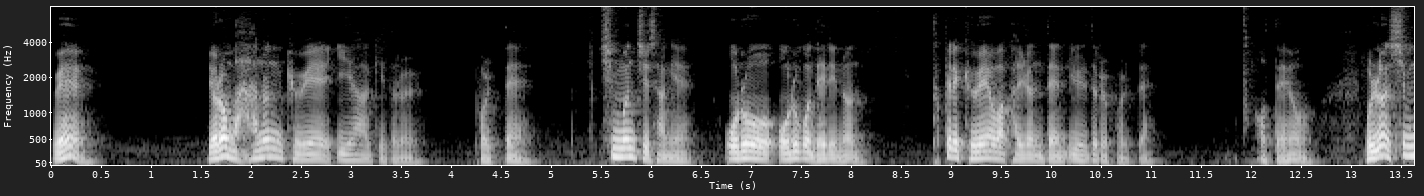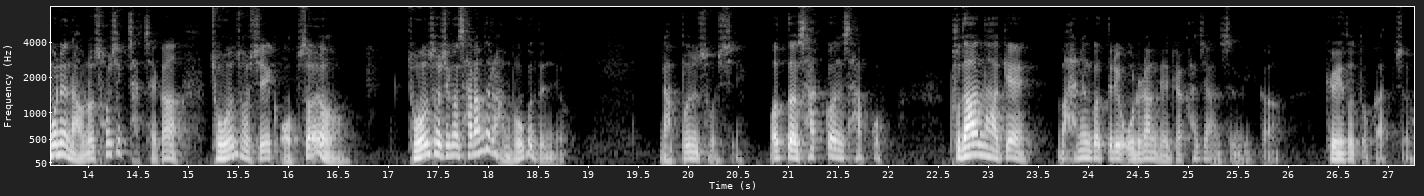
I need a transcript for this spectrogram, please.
왜? 여러 많은 교회 이야기들을 볼 때 신문지상에 오르, 오르고 내리는 특별히 교회와 관련된 일들을 볼 때 어때요? 물론 신문에 나오는 소식 자체가 좋은 소식 없어요. 좋은 소식은 사람들 안 보거든요. 나쁜 소식, 어떤 사건, 사고, 부단하게 많은 것들이 오르락 내리락 하지 않습니까? 교회도 똑같죠.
